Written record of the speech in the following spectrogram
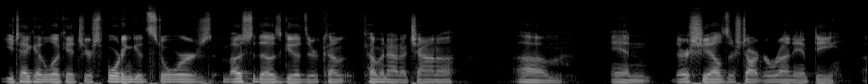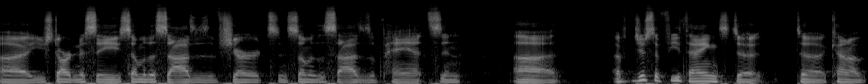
you take a look at your sporting goods stores. Most of those goods are com- coming out of China. Um, and their shelves are starting to run empty. Uh, you're starting to see some of the sizes of shirts and some of the sizes of pants and uh, just a few things to to kind of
